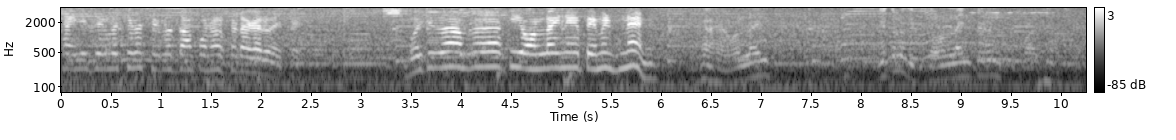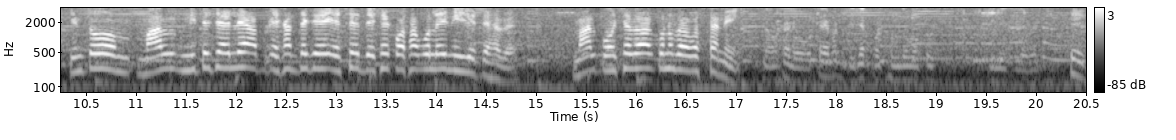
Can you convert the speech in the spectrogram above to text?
সাইজের যেগুলো ছিল, সেগুলোর দাম পনেরোশো টাকা রয়েছে। বলছি, দাদা, আপনারা কি অনলাইনে পেমেন্ট নেন? হ্যাঁ হ্যাঁ অনলাইন যে কোনো কিছু অনলাইন পেমেন্ট কিন্তু মাল নিতে চাইলে এখান থেকে এসে দেখে কথা বলেই নিয়ে যেতে হবে। মাল পৌঁছে দেওয়ার কোনো ব্যবস্থা নেই। ঠিক।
